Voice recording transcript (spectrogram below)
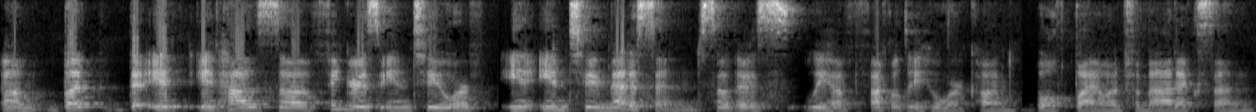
Um, but the, it it has uh, fingers into or in, into medicine. So there's we have faculty who work on both bioinformatics and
